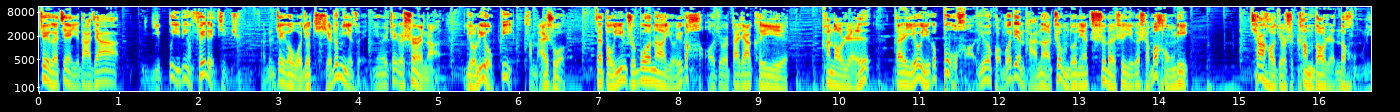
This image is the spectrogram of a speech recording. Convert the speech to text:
这个建议大家你不一定非得进去，反正这个我就提这么一嘴，因为这个事儿呢有利有弊。坦白说。在抖音直播呢，有一个好就是大家可以看到人，但是也有一个不好，因为广播电台呢这么多年吃的是一个什么红利？恰好就是看不到人的红利。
